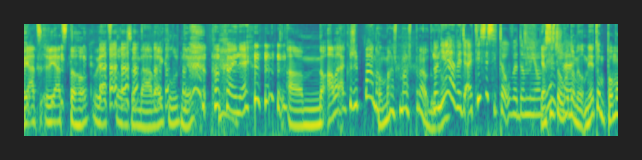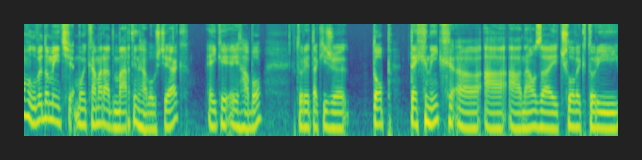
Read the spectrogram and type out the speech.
Viac, viac toho, viac toho som dávaj, kľudne. Pokojne. Um, no ale akože, áno, máš, máš pravdu. No, no nie, veď aj ty si si to uvedomil. Ja nie, si to že... uvedomil. Mne to pomohol uvedomiť môj kamarát Martin Habovšťák, a.k.a. Habo, ktorý je taký, že top technik a, a naozaj človek, ktorý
